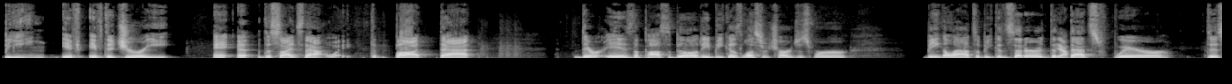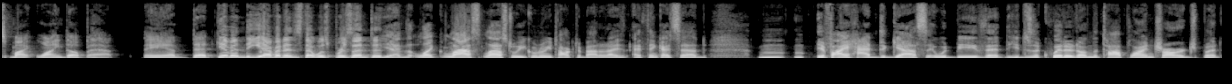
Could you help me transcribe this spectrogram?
being if if the jury uh, uh, decides that way but that there is the possibility because lesser charges were being allowed to be considered that Yep. that's where this might wind up at, and that given the evidence that was presented, Yeah, like last last week when we talked about it, I, I think I said mm, if I had to guess, it would be that he's acquitted on the top line charge, but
